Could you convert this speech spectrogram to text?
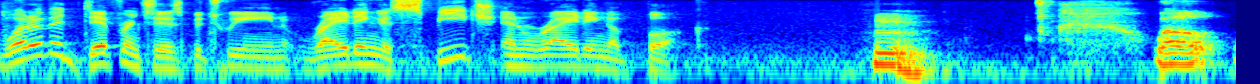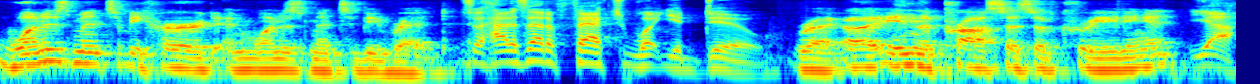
What are the differences between writing a speech and writing a book? Hmm. Well, one is meant to be heard and one is meant to be read. So, how does that affect what you do? Right. Uh, in the process of creating it? Yeah.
